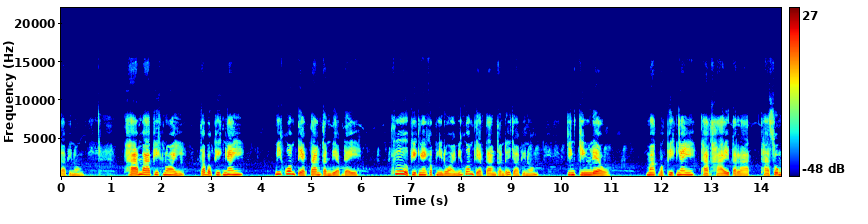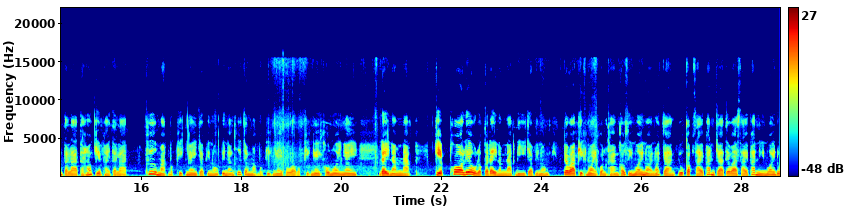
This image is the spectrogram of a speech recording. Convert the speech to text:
จ้าพี่น้อง ถามว่าพริกน้อยกับบักพริกใหญ่มีความแตกต่างกันแบบใดคือพริกใหญ่กับพริกน้อย มีความแตกต่างกันเด้จ้าพี่น้อง จริงๆแล้วมักบักพริกไงถ้าขายตลาด ถ้าส่งตลาดถ้าเฮาเก็บให้ตลาด คือมักบักพริกไงจ้ะพี่น้องเป็นหนังคือจังมักบักพริกไงเพราะว่าบักพริกไงเขาหน่วยไงได้น้ำหนัก เก็บพ่อเร็วแล้วก็ได้น้ำหนักดีจ้ะพี่น้อง แต่ว่าพริกหน่อยคนขางเขาสีหน่วยหน่อยเนาะจานอยู่กับสายพันธุ์จ้ะแต่ว่าสายพันธุ์นี่หน่วยด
